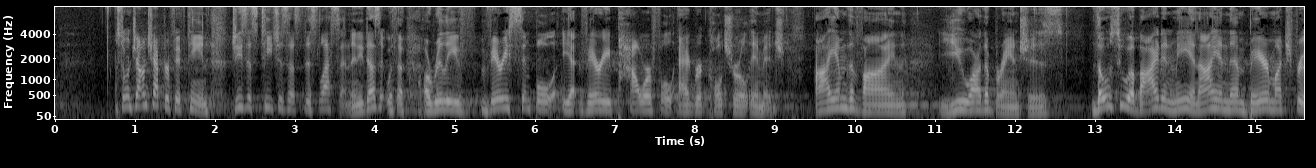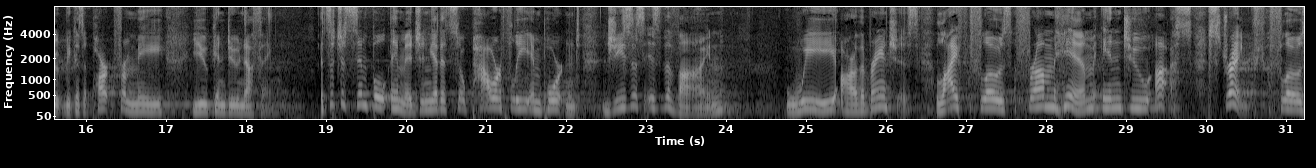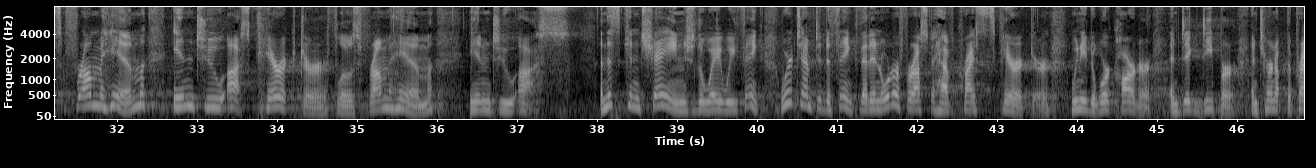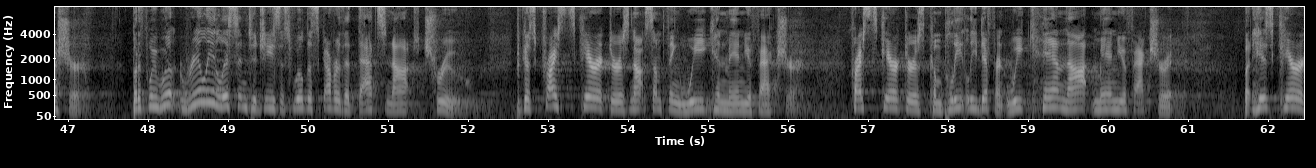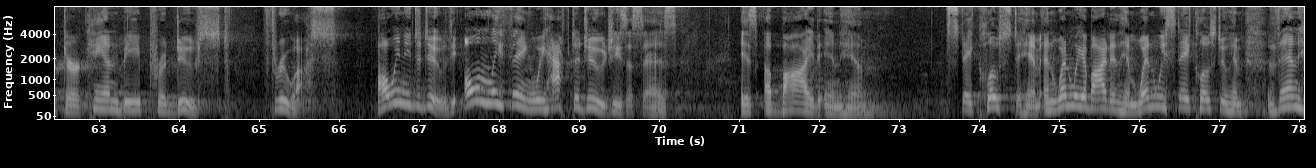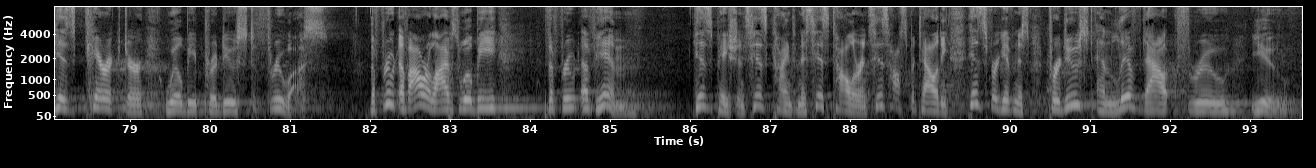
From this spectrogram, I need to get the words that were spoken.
So in John chapter 15, Jesus teaches us this lesson, and he does it with a, a really very simple yet very powerful agricultural image. I am the vine, you are the branches. Those who abide in me and I in them bear much fruit, because apart from me, you can do nothing. It's such a simple image, and yet it's so powerfully important. Jesus is the vine, we are the branches. Life flows from Him into us. Strength flows from Him into us. Character flows from Him into us. And this can change the way we think. We're tempted to think that in order for us to have Christ's character, we need to work harder and dig deeper and turn up the pressure. But if we really listen to Jesus, we'll discover that that's not true. Because Christ's character is not something we can manufacture. Christ's character is completely different. We cannot manufacture it. But his character can be produced through us. All we need to do, the only thing we have to do, Jesus says, is abide in him. Stay close to him. And when we abide in him, when we stay close to him, then his character will be produced through us. The fruit of our lives will be the fruit of Him. His patience, His kindness, His tolerance, His hospitality, His forgiveness, produced and lived out through you.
